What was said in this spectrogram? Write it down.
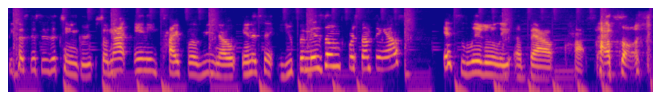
because this is a teen group. So not any type of, you know, innocent euphemism for something else. It's literally about hot sauce. Hot sauce.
